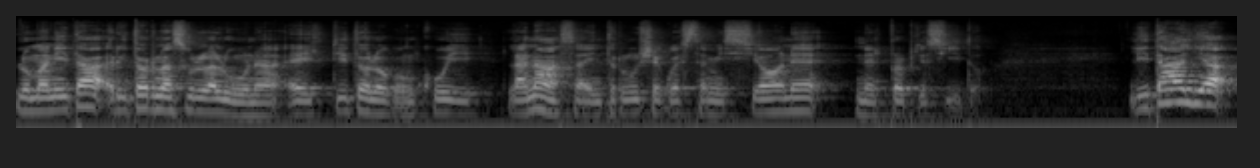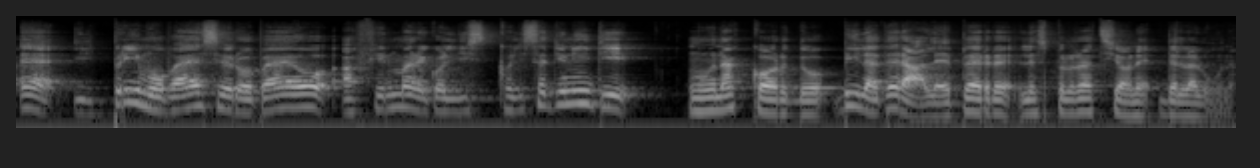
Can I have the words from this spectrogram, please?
L'umanità ritorna sulla Luna è il titolo con cui la NASA introduce questa missione nel proprio sito. L'Italia è il primo paese europeo a firmare con gli, con gli Stati Uniti un accordo bilaterale per l'esplorazione della Luna.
